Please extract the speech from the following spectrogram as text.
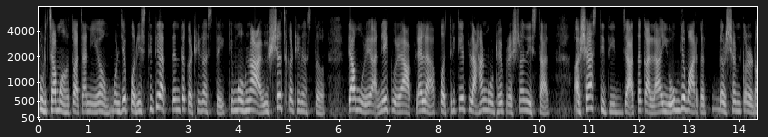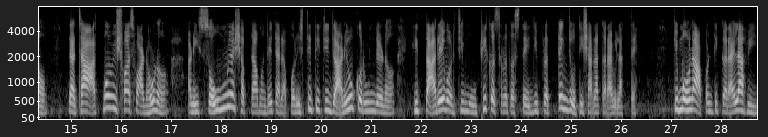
पुढचा महत्त्वाचा नियम म्हणजे परिस्थिती अत्यंत कठीण असते किंबहुना आयुष्यच कठीण असतं. त्यामुळे अनेक वेळा आपल्याला पत्रिकेत लहान मोठे प्रश्न दिसतात. अशा स्थितीत जातकाला योग्य मार्गदर्शन करणं त्याचा आत्मविश्वास वाढवणं आणि सौम्य शब्दामध्ये त्याला परिस्थितीची जाणीव करून देणं ही तारेवरची मोठी कसरत असते जी प्रत्येक ज्योतिषाला करावी लागते. किंबहुना आपण ती करायला हवी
